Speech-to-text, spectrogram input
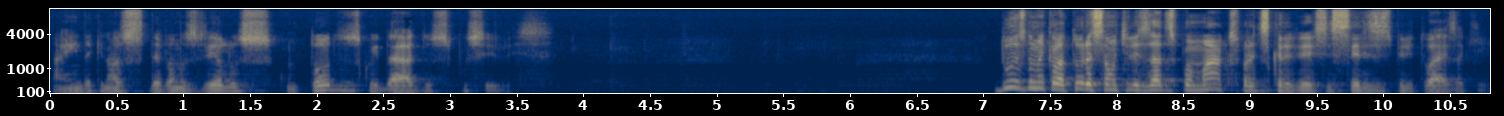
Ainda que nós devamos vê-los com todos os cuidados possíveis. Duas nomenclaturas são utilizadas por Marcos para descrever esses seres espirituais aqui.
